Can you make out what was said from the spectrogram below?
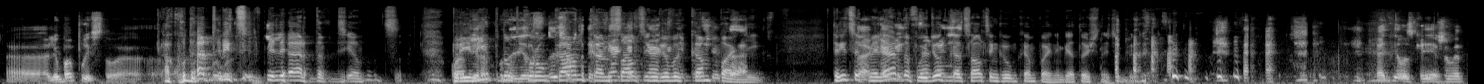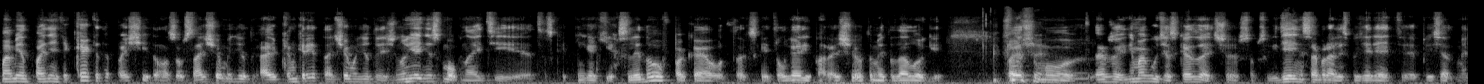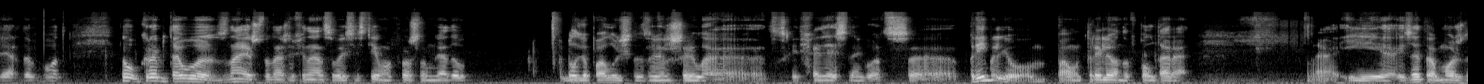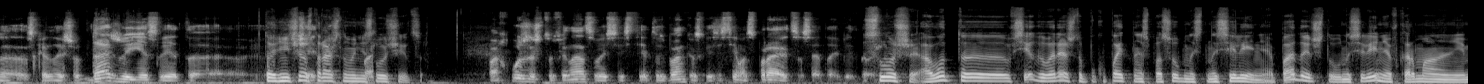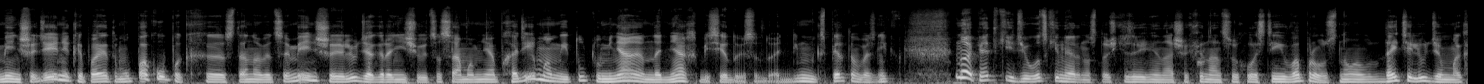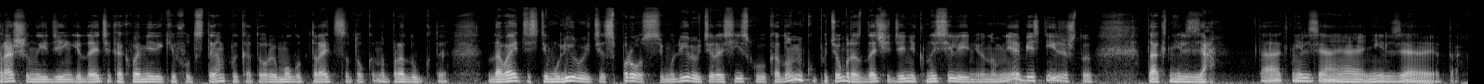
э, любопытство. А куда 30 миллиардов денутся? Прилипнут к рукам консалтинговых как, как компаний. 30 да, миллиардов как, уйдет как консалтинговым компаниям, я точно тебе говорю. Хотелось, конечно, в этот момент понять, а как это посчитано, собственно, о чем идет, а конкретно о чем идет речь. Но я не смог найти, так сказать, никаких следов, пока вот, так сказать, алгоритма расчета, методологии. Слушай. Поэтому даже не могу тебе сказать, что, собственно, где они собрались потерять 50 миллиардов в год. Ну, кроме того, зная, что наша финансовая система в прошлом году благополучно завершила, так сказать, хозяйственный год с э, прибылью, по-моему, триллионов полтора, и из этого можно сказать, что даже если это... То ничего страшного не случится похоже, что финансовая система, то есть банковская система справится с этой бедой. Слушай, а вот э, все говорят, что покупательная способность населения падает, что у населения в кармане меньше денег, и поэтому покупок э, становится меньше, люди ограничиваются самым необходимым, и тут у меня на днях, беседуя с одним экспертом, возник, ну, опять-таки, идиотский, наверное, с точки зрения наших финансовых властей вопрос, но дайте людям окрашенные деньги, дайте, как в Америке, фудстемпы, которые могут тратиться только на продукты, давайте стимулируете спрос, стимулируете российскую экономику путем раздачи денег населению. Но мне объяснили, что так нельзя. Так нельзя, нельзя так.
